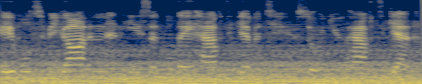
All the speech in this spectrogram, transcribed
able to be gotten, and he said, "Well, they have to give it to you, so you have to get it."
